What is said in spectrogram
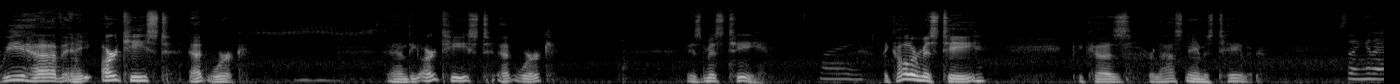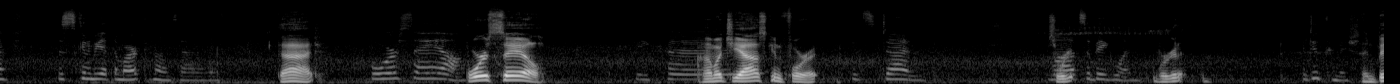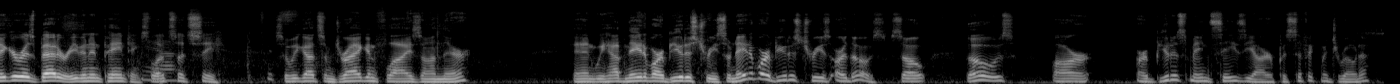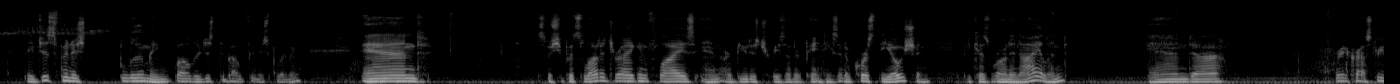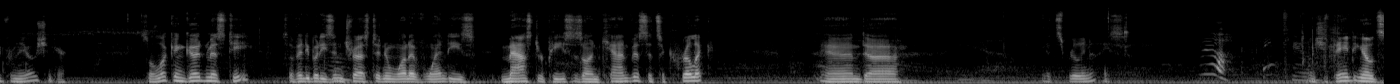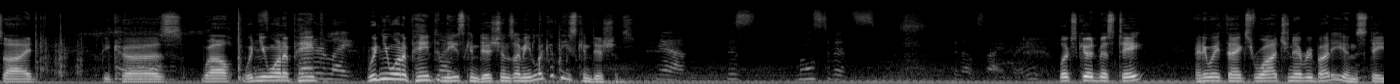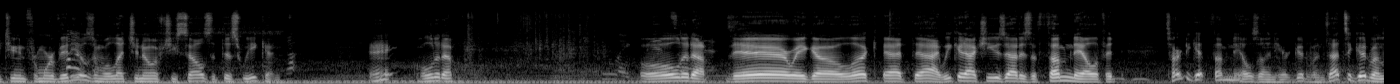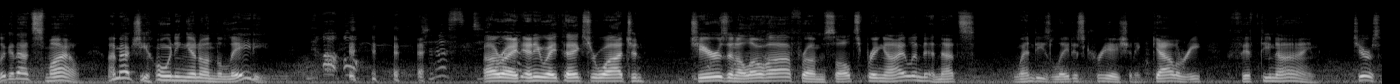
we have an artiste at work. And the artiste at work is Miss T. Hi. I call her Miss T because her last name is Taylor. So I'm gonna, this is gonna be at the market on Saturday. That For sale. for sale. Because How much you asking for it? It's done. So we're- Lots of big one. We're gonna commission. and bigger is better, even in painting. So let's let's see. So we got some dragonflies on there, and we have native arbutus trees. So native arbutus trees are those. So those are Arbutus menziesii, or Pacific madrona. They've just finished blooming. Well, they're just about finished blooming, and so she puts a lot of dragonflies and arbutus trees on her paintings, and of course the ocean because we're on an island, and uh, right across the street from the ocean here. So looking good, Miss T. So if anybody's interested in one of Wendy's masterpieces on canvas, it's acrylic, and uh, it's really nice. Yeah, thank you. And she's painting outside because, well, wouldn't you want to paint? light. Wouldn't you want to paint in these conditions? I mean, look at these conditions. Yeah, this, most of it's been outside, right? Looks good, Miss T. Anyway, thanks for watching, everybody, and stay tuned for more videos, and we'll let you know if she sells it this weekend. Hey, hold it up. Like Hold it up. There we go. Look at that. We could actually use that as a thumbnail if it. It's hard to get thumbnails on here. Good ones. That's a good one. Look at that smile. I'm actually honing in on the lady. No, just All right. Anyway, thanks for watching. Cheers and aloha from Salt Spring Island, and that's Wendy's latest creation at Gallery 59. Cheers.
